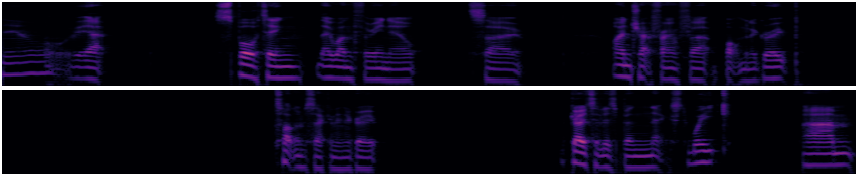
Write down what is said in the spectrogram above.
0. Yeah. Sporting, they won 3 0. So, Eintracht Frankfurt, bottom of the group. Tottenham second in the group. Go to Lisbon next week. Um,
